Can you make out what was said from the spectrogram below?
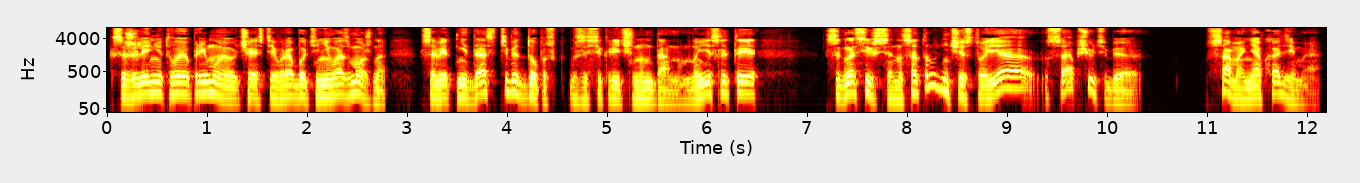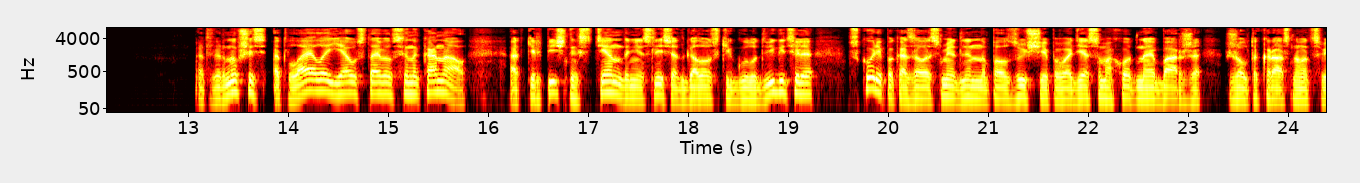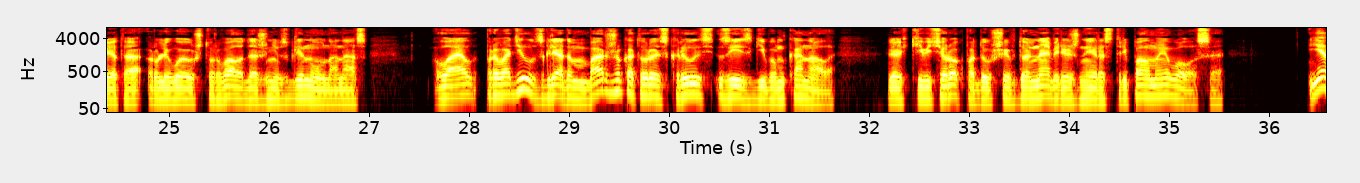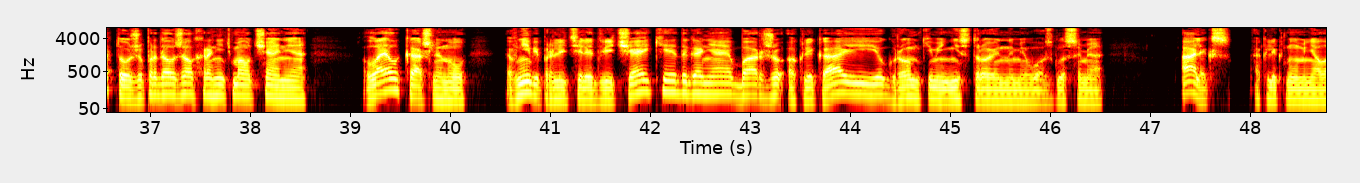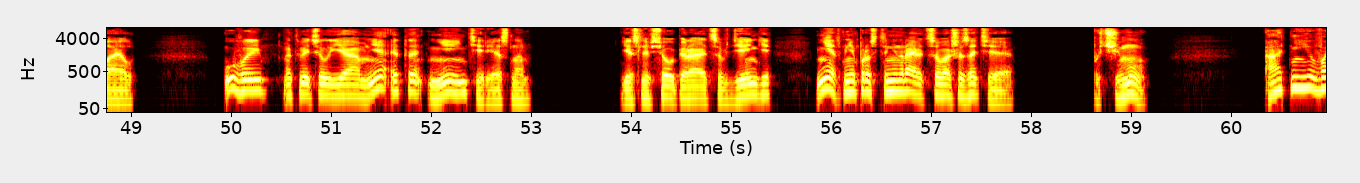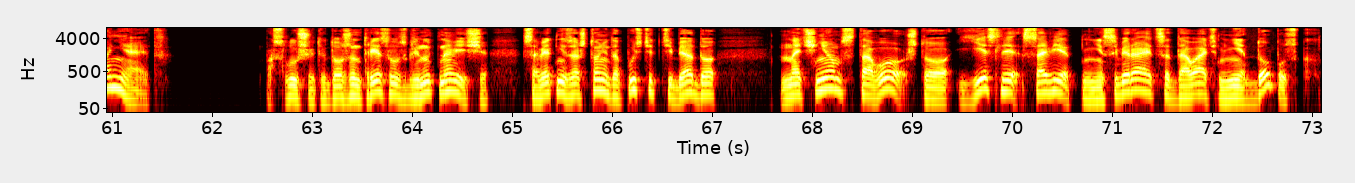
«К сожалению, твое прямое участие в работе невозможно. Совет не даст тебе допуск к засекреченным данным. Но если ты согласишься на сотрудничество, я сообщу тебе самое необходимое». Отвернувшись от Лайла, я уставился на канал. От кирпичных стен донеслись отголоски гула двигателя. Вскоре показалась медленно ползущая по воде самоходная баржа желто-красного цвета. Рулевой у штурвала даже не взглянул на нас. Лайл проводил взглядом баржу, которая скрылась за изгибом канала. Легкий ветерок, подувший вдоль набережной, растрепал мои волосы. Я тоже продолжал хранить молчание. Лайл кашлянул — в небе пролетели две чайки, догоняя баржу, окликая ее громкими, нестроенными возгласами. «Алекс!» — окликнул меня Лайл. «Увы», — ответил я, — «мне это не интересно. Если все упирается в деньги...» «Нет, мне просто не нравится ваша затея». «Почему?» «А от нее воняет». «Послушай, ты должен трезво взглянуть на вещи. Совет ни за что не допустит тебя до...» Начнем с того, что если совет не собирается давать мне допуск,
